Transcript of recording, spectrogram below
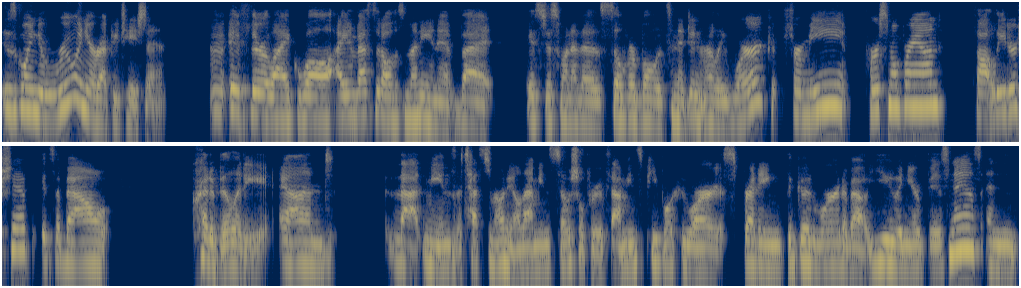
is going to ruin your reputation. Uh, if they're like, well, I invested all this money in it, but it's just one of those silver bullets and it didn't really work. For me, personal brand, thought leadership, it's about credibility. And that means a testimonial. That means social proof. That means people who are spreading the good word about you and your business and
